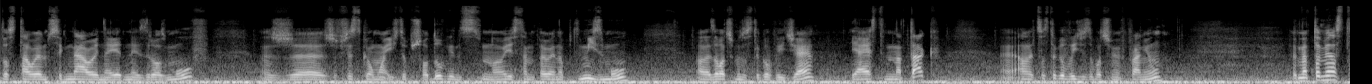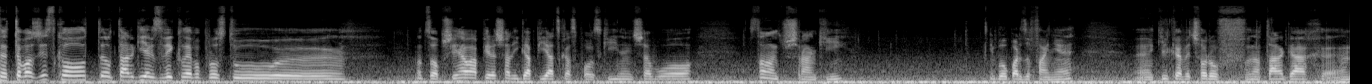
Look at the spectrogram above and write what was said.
dostałem sygnały na jednej z rozmów, że, że wszystko ma iść do przodu, więc no, jestem pełen optymizmu, ale zobaczymy, co z tego wyjdzie. Ja jestem na tak, e, ale co z tego wyjdzie, zobaczymy w praniu. Natomiast towarzysko, to targi jak zwykle po prostu e, no co, przyjechała pierwsza liga pijacka z Polski, no i trzeba było stanąć w szranki i było bardzo fajnie. E, kilka wieczorów na targach, e,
